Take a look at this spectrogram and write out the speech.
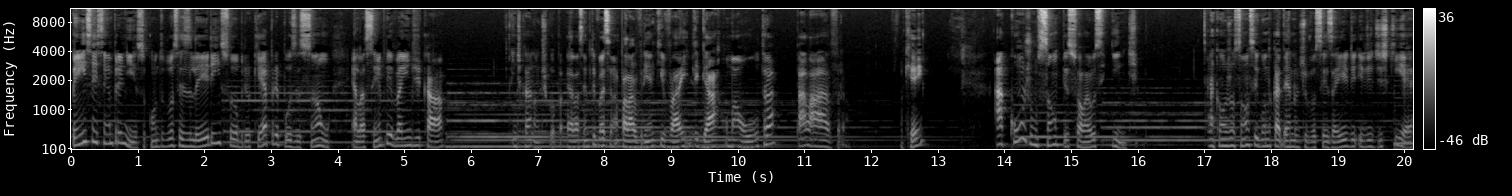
pensem sempre nisso. Quando vocês lerem sobre o que é preposição, ela sempre vai indicar indicar não, desculpa. Ela sempre vai ser uma palavrinha que vai ligar com uma outra palavra. Ok? A conjunção, pessoal, é o seguinte. A conjunção, segundo o caderno de vocês aí, ele, ele diz que é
